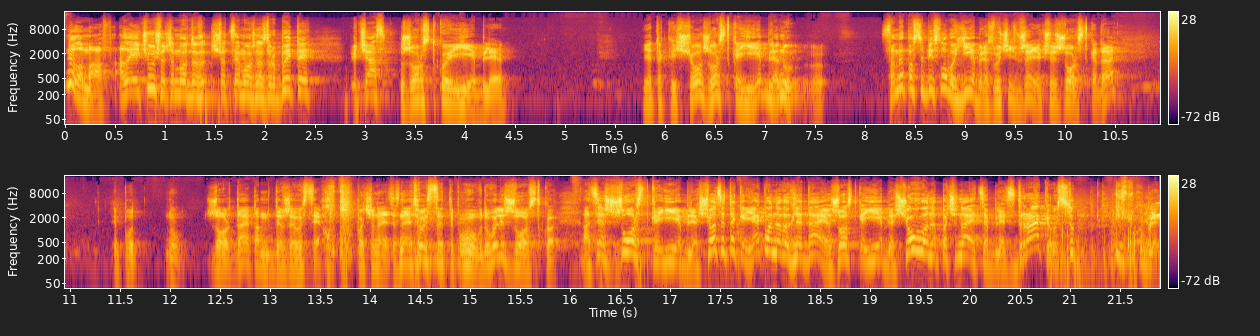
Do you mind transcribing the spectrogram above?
Не ламав. Але я чув, що це можна, що це можна зробити під час жорсткої єблі. Я такий, що? Жорстка єбля? Ну, саме по собі слово єбля звучить вже як щось жорстке, да? Типу, ну, жорст, да? там, де вже ось це починається. Знаєте, ось це типу, доволі жорстко. А це жорстка єбля. Що це таке? Як вона виглядає? Жорстка єбля. З чого вона починається, блядь? З драки? Ось сука, блядь.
